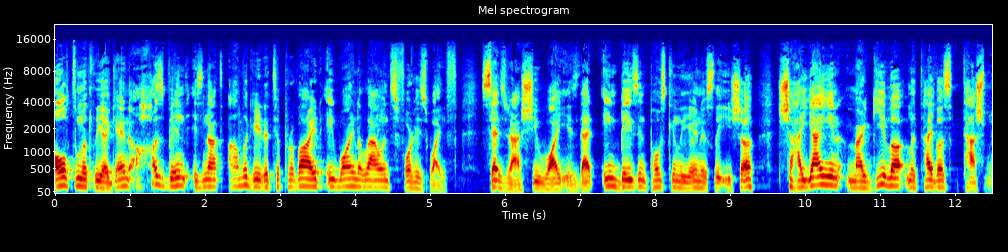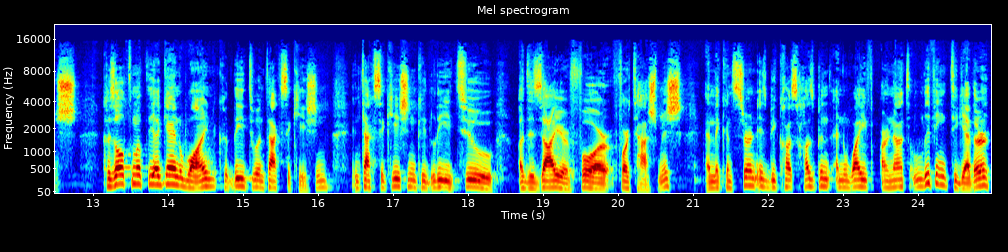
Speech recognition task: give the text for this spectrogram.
Ultimately, again, a husband is not obligated to provide a wine allowance for his wife. Says Rashi, why is that? In Bezin poskin liyonis liisha, shahayayin margila letaivas tashmish. Because ultimately, again, wine could lead to intoxication. Intoxication could lead to a desire for, for tashmish. And the concern is because husband and wife are not living together,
